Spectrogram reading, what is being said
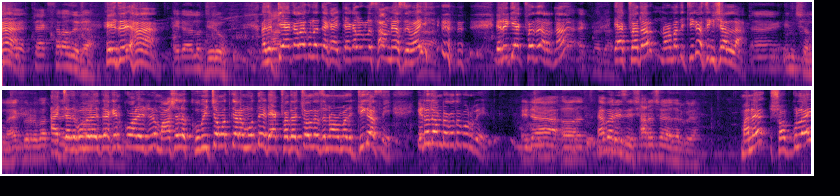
হ্যাঁ। ট্যাক্স ছাড়া যেটা এই যে হ্যাঁ। এটা হলো জিরো। আচ্ছা ট্যাকালাগুলো দেখাই ট্যাকালাগুলো সামনে আছে ভাই। এটা কি এক ফেদার না? হ্যাঁ। এক ফেদার। নর্মালি ঠিক আছে ইনশাল্লাহ। ইনশাল্লাহ এক ঘরের আচ্ছা বন্ধুরা দেখেন কোয়ালিটির মাসাল্লাহ খুবই চমৎকারের মধ্যে এটা এক ফেদার চলতেছে নর্মালি ঠিক আছে। এটা দামটা কত পড়বে? এটা এভারেজে সাড়ে ছয় হাজার করে। মানে সবগুলাই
